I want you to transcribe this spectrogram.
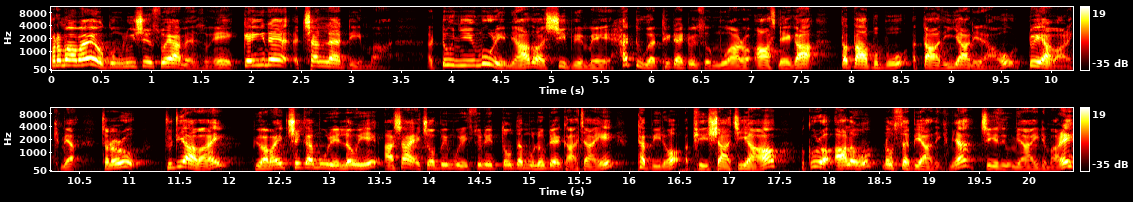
ပထမပိုင်းကို conclusion ဆွဲရမယ်ဆိုရင်ကိန်းတဲ့အချက်လက်တွေမှာအတူညီမှုတွေများစွာရှိပေမဲ့ဟတ်တူကထိတ်တိုက်တွေ့ဆုံမှုကတော့ Arsenal ကတတပူပူအတားကြီးရနေတာကိုတွေ့ရပါတယ်ခင်ဗျကျွန်တော်တို့ဒုတိယပိုင်းဗျူဟာပိုင်းချင်းကပ်မှုတွေလုပ်ရင်အာရှရဲ့အကျော်ပေးမှုတွေဆွေးနွေးသုံးသပ်မှုလုပ်တဲ့အခါကျရင်ထပ်ပြီးတော့အဖြေရှာကြည့်ရအောင်အခုတော့အားလုံးနှုတ်ဆက်ပြရစီခင်ဗျာကျေးဇူးအများကြီးတင်ပါတယ်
